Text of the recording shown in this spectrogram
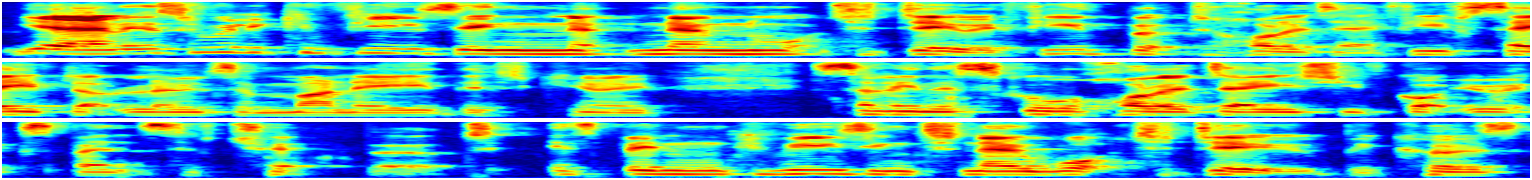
Yeah, and it's really confusing knowing what to do. If you've booked a holiday, if you've saved up loads of money, this you know, selling the school holidays, you've got your expensive trip booked. It's been confusing to know what to do because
